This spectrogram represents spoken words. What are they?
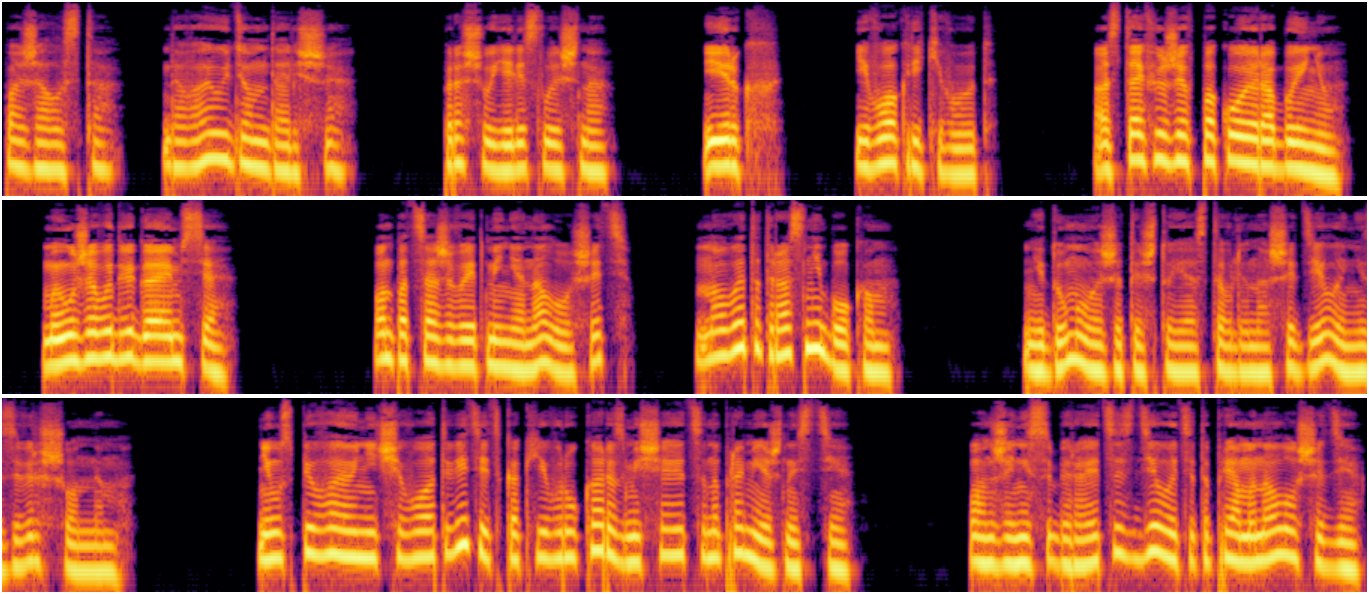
«Пожалуйста, давай уйдем дальше». Прошу, еле слышно. «Ирк!» Его окрикивают. «Оставь уже в покое рабыню. Мы уже выдвигаемся». Он подсаживает меня на лошадь, но в этот раз не боком. Не думала же ты, что я оставлю наше дело незавершенным. Не успеваю ничего ответить, как его рука размещается на промежности. Он же не собирается сделать это прямо на лошади.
